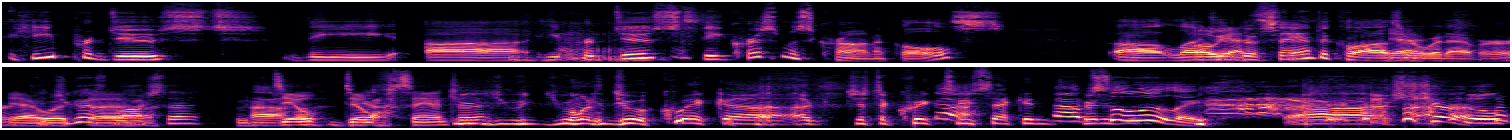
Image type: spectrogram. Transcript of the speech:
He produced the uh he produced the Christmas Chronicles, uh Legend yes, of Santa yes. Claus Yeah. or whatever. yeah, Did with, you guys uh, watch that? with Dil, Dilf yeah. Santa. You, you want to do a quick, uh, a, just a quick two second? Absolutely. uh, sure.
